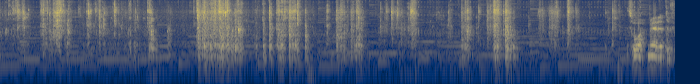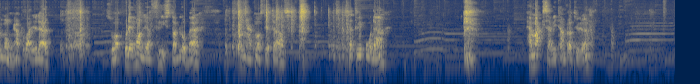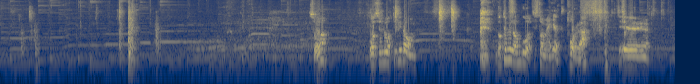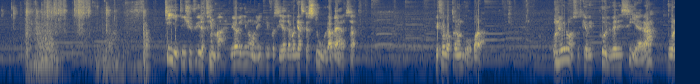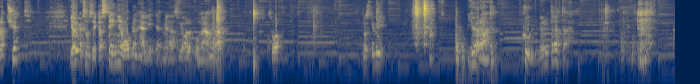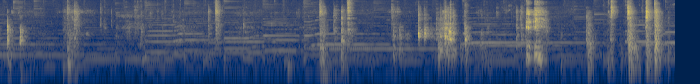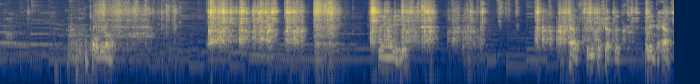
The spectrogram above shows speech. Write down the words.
Nu är det inte för många på varje där. Så, och det är vanliga frysta blåbär. Inga konstigheter alls. Sätter vi på den. Här maxar vi temperaturen. Så. Och så låter vi dem låter vi dem gå tills de är helt torra. Eh, 10 till 24 timmar. Vi har ingen aning. Vi får se. Det var ganska stora bär så att vi får låta dem gå bara. Och nu då så ska vi pulverisera vårat kött. Jag gör som så. Jag stänger av den här lite medan vi håller på med den andra. Så. Då ska vi göra pulver utav detta.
